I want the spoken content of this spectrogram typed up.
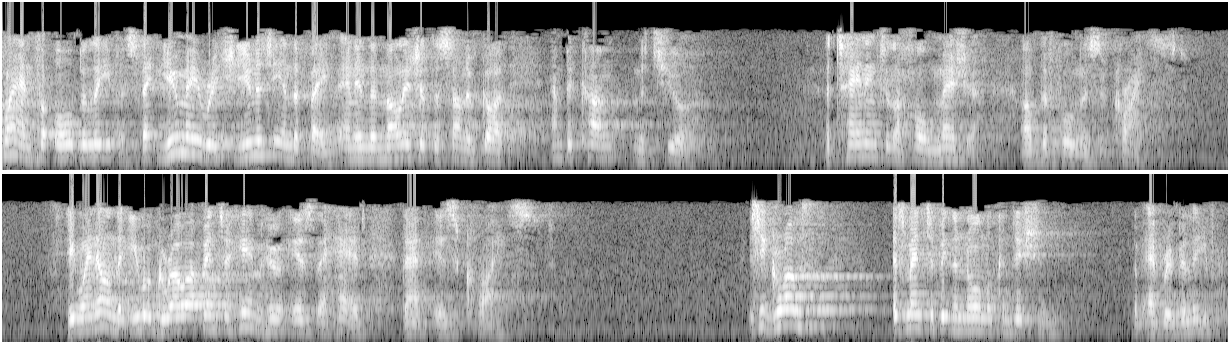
plan for all believers, that you may reach unity in the faith and in the knowledge of the Son of God and become mature, attaining to the whole measure of the fullness of Christ. He went on that you will grow up into Him who is the head, that is Christ. You see, growth is meant to be the normal condition of every believer.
